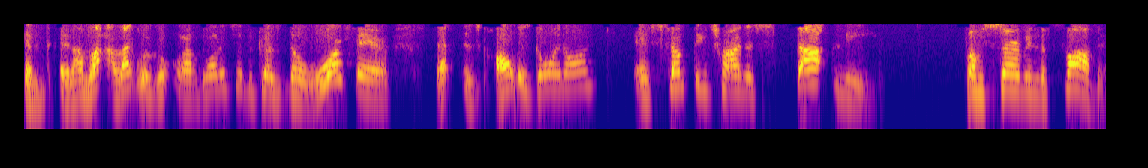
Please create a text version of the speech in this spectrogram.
and and I'm I like what what I'm going into because the warfare that is always going on is something trying to stop me from serving the Father.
